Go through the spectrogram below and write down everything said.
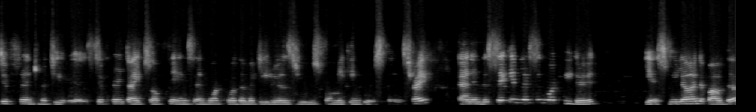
different materials, different types of things and what were the materials used for making those things, right? And in the second lesson, what we did, yes, we learned about the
